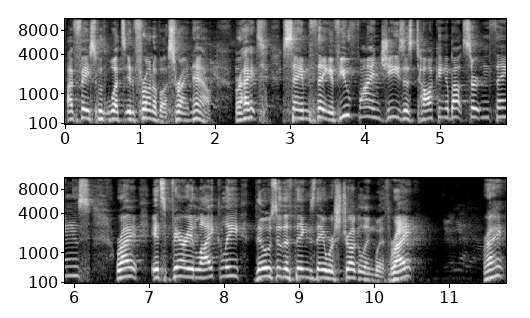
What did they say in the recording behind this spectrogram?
I'm faced with what's in front of us right now. Right? Same thing. If you find Jesus talking about certain things, right, it's very likely those are the things they were struggling with, right? Right?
